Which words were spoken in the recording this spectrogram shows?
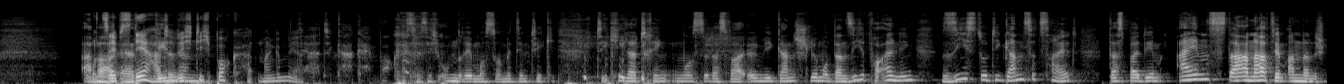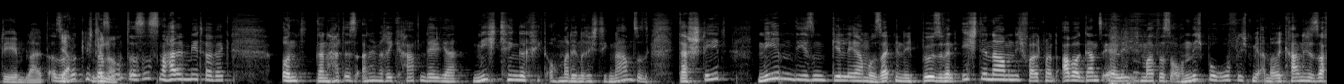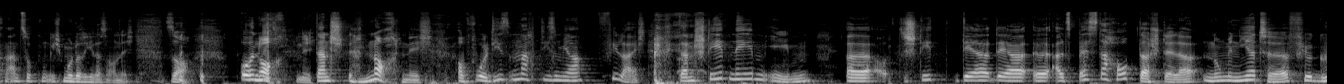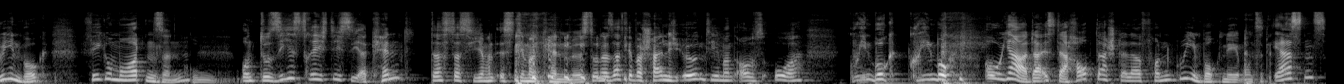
Und selbst äh, der hatte den dann- richtig Bock, hat man gemerkt. Der hatte gar keinen Bock, dass er sich umdrehen musste und mit dem Tequi Tequila trinken musste. Das war irgendwie ganz schlimm. Und dann sie, vor allen Dingen siehst du die ganze Zeit, dass bei dem ein Star nach dem anderen stehen bleibt. Also Ja, wirklich, das, genau. das ist einen halben Meter weg. Und dann hat es Annemarie Carpendale ja nicht hingekriegt, auch mal den richtigen Namen zu sagen. Da steht neben diesem Guillermo, seid mir nicht böse, wenn ich den Namen nicht falsch mache, aber ganz ehrlich, ich mache das auch nicht beruflich, mir amerikanische Sachen anzugucken, ich moderiere das auch nicht. So. Und Noch nicht. Dann noch nicht. Obwohl diesen, nach diesem Jahr vielleicht. Dann steht neben ihm äh, steht der, der äh, als bester Hauptdarsteller nominierte für Green Book, Viggo Mortensen. Und du siehst richtig, sie erkennt, dass das jemand ist, den man kennen müsste. Und da sagt ihr wahrscheinlich irgendjemand aufs Ohr, Green Book, Green Book. Oh ja, da ist der Hauptdarsteller von Green Book neben uns. Und erstens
